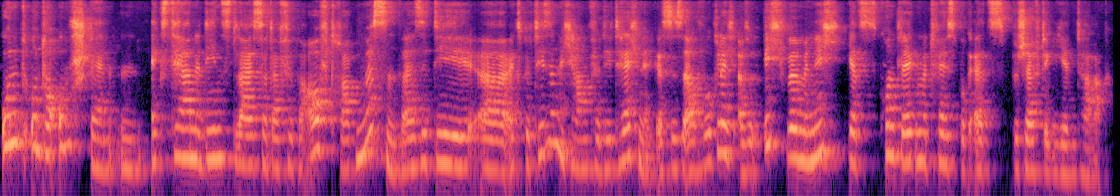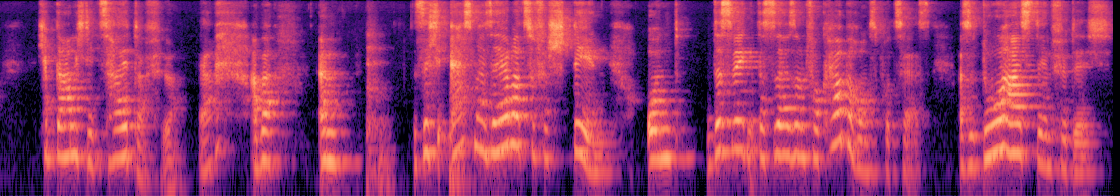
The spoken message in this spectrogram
und unter Umständen externe Dienstleister dafür beauftragen müssen, weil sie die äh, Expertise nicht haben für die Technik. Es ist auch wirklich, also ich will mich nicht jetzt grundlegend mit Facebook-Ads beschäftigen jeden Tag. Ich habe gar nicht die Zeit dafür. Ja? Aber ähm, sich erstmal selber zu verstehen und deswegen, das ist ja so ein Verkörperungsprozess. Also du hast den für dich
